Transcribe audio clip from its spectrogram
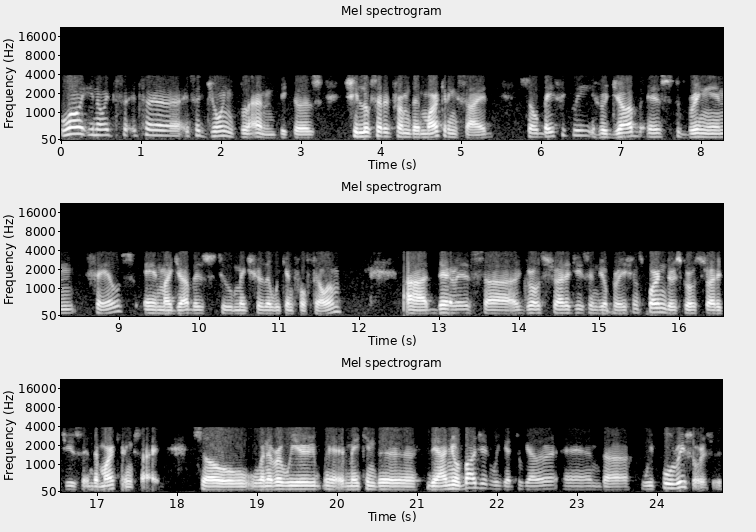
well, you know, it's it's a it's a joint plan because she looks at it from the marketing side. So basically, her job is to bring in sales, and my job is to make sure that we can fulfill them. Uh, there is uh, growth strategies in the operations part, and there's growth strategies in the marketing side. So whenever we're uh, making the the annual budget, we get together and uh, we pool resources.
